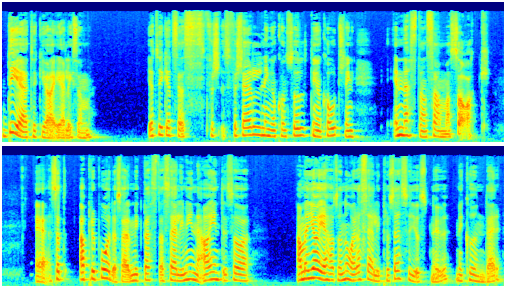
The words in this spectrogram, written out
det tycker jag är liksom, jag tycker att här, försäljning och konsultning och coaching är nästan samma sak. Eh, så att apropå det, så här, mitt bästa säljminne, ja inte så, ja men jag har alltså några säljprocesser just nu med kunder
